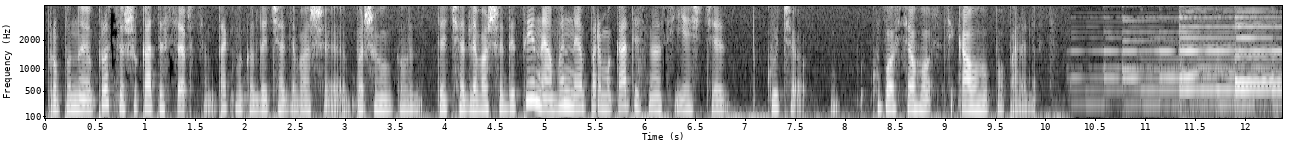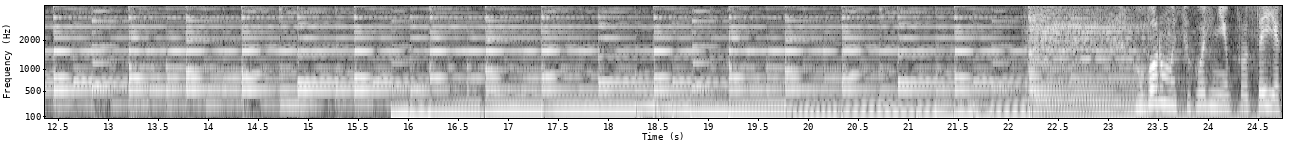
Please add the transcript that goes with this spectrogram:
пропоную, просто шукати серцем, так, викладача для вашої першого викладача для вашої дитини, а ви не перемикатись, у нас є ще куча купа всього цікавого попереду. Сьогодні про те, як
